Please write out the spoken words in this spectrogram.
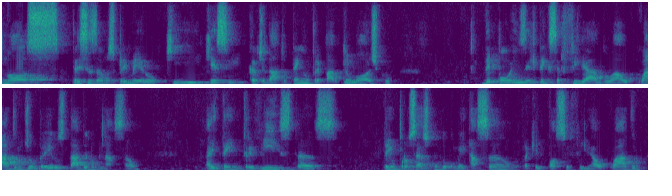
nós precisamos primeiro que, que esse candidato tenha um preparo teológico, depois ele tem que ser filiado ao quadro de obreiros da denominação, Aí tem entrevistas, tem um processo com documentação para que ele possa se filiar ao quadro.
